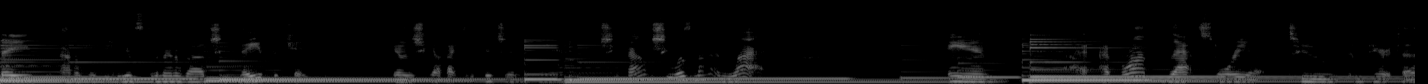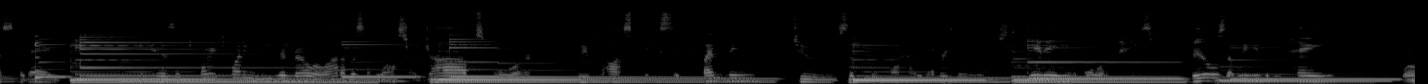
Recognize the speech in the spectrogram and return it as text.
faith, out of obedience to the man of God, she made the cake. And she got back to the kitchen and she found she was not in lack. And I, I brought that story up to compare it to us today because in 2020, even though a lot of us have lost our jobs or we've lost basic funding to simply buy everything we're used to getting or pay bills that we need to be paying or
